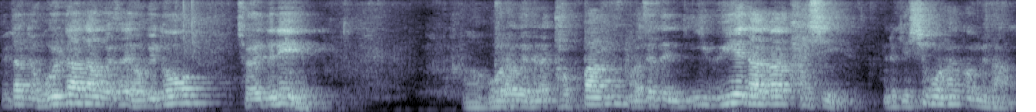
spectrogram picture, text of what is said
일단 좀 올드하다고 해서 여기도 저희들이 어, 뭐라고 해야 되나 덧방 어쨌든 이 위에다가 다시 이렇게 시공할 겁니다.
